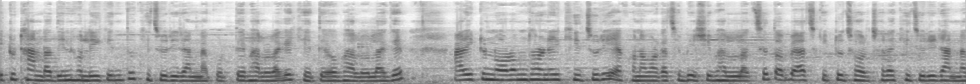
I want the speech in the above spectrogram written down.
একটু ঠান্ডা দিন হলেই কিন্তু খিচুড়ি রান্না করতে ভালো লাগে, খেতেও ভালো লাগে। আর একটু নরম ধরনের খিচুড়ি এখন আমার কাছে বেশি ভালো লাগছে, তবে আজকে একটু ঝরঝরা খিচুড়ি রান্না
